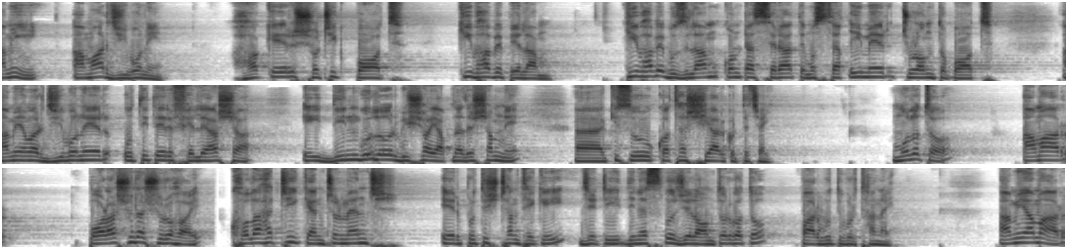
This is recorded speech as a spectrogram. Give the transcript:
আমি আমার জীবনে হকের সঠিক পথ কীভাবে পেলাম, কীভাবে বুঝলাম কোনটা সেরাতে মুস্তাকিমের চূড়ান্ত পথ, আমি আমার জীবনের অতীতের ফেলে আসা এই দিনগুলোর বিষয় আপনাদের সামনে কিছু কথা শেয়ার করতে চাই। মূলত আমার পড়াশোনা শুরু হয় খোলাহাটি ক্যান্টনমেন্ট এর প্রতিষ্ঠান থেকেই, যেটি দিনাজপুর জেলা অন্তর্গত। পার্বতীপুর থানায়। আমি আমার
